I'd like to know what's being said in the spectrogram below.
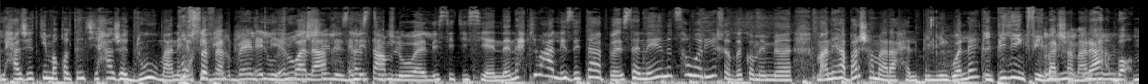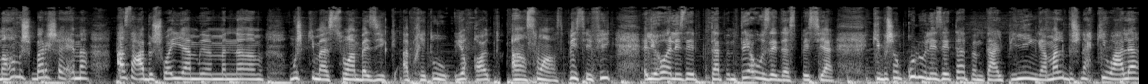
الحاجات فوالا اللي استعملوا الاستيتيسيان نحكيو على ليزيتاب سنه نتصور ياخذ كوميم آه، معناها برشا مراحل بيلينغ ولا البيلينغ فيه mm-hmm، برشا مراحل mm-hmm. ما همش برشا اما اصعب شويه من آه، مش كيما سوان بازيك ابخي تو يقعد ان سوان سبيسيفيك اللي هو ليزيتاب نتاعو زاده سبيسيال كي باش نقولوا ليزيتاب نتاع البيلينغ اما باش نحكيو على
